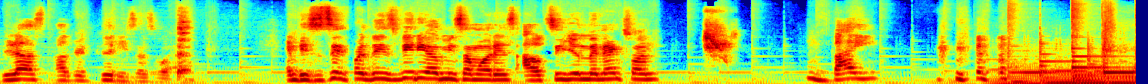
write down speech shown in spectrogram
plus other goodies as well. And this is it for this video, mis amores. I'll see you in the next one. Bye.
